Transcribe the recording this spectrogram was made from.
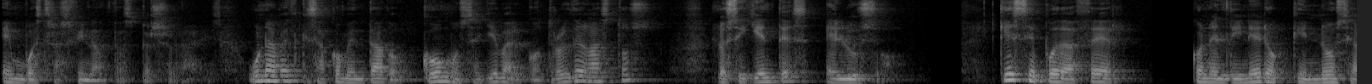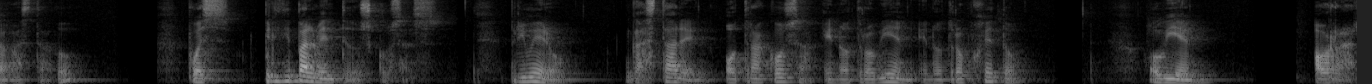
en vuestras finanzas personales. Una vez que se ha comentado cómo se lleva el control de gastos, lo siguiente es el uso. ¿Qué se puede hacer con el dinero que no se ha gastado? Pues principalmente dos cosas. Primero, gastar en otra cosa, en otro bien, en otro objeto, o bien ahorrar.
